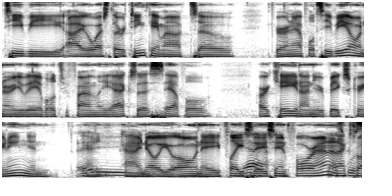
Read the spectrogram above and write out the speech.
TV iOS 13 came out. So if you're an Apple TV owner, you'll be able to finally access Apple Arcade on your big screening. And, Hey. and I know you own a PlayStation 4 and an That's what's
